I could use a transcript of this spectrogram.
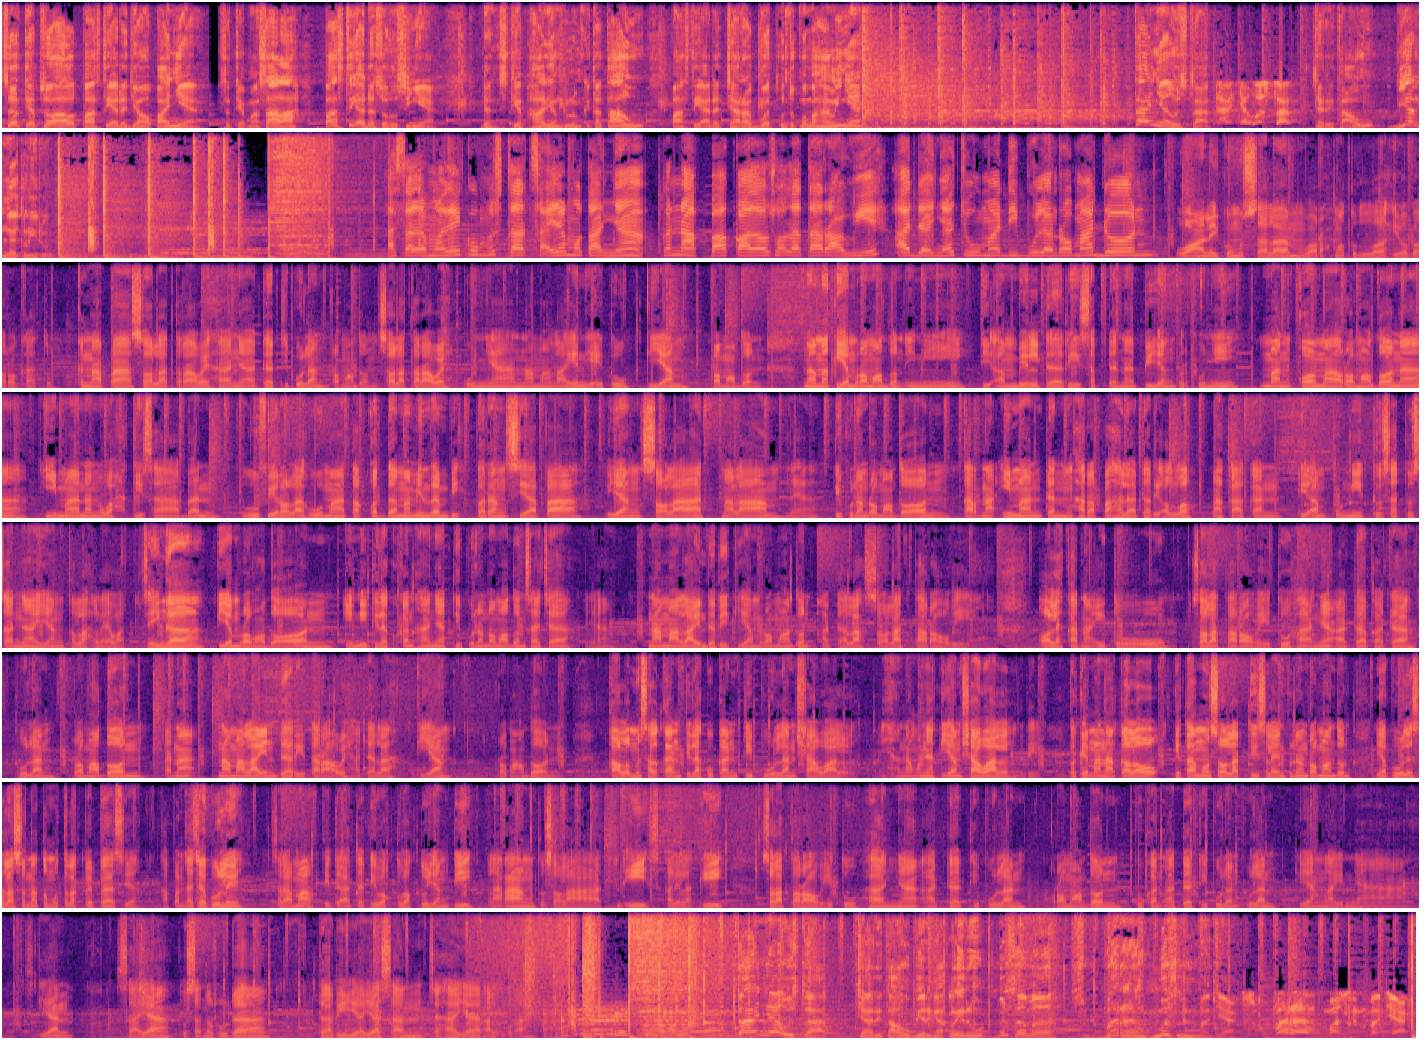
Setiap soal pasti ada jawabannya, setiap masalah pasti ada solusinya. Dan setiap hal yang belum kita tahu, pasti ada cara buat untuk memahaminya. Tanya Ustadz. Tanya Ustadz. Cari tahu biar nggak keliru. Assalamualaikum Ustadz, saya mau tanya Kenapa kalau sholat tarawih adanya cuma di bulan Ramadan? Waalaikumsalam warahmatullahi wabarakatuh Kenapa sholat tarawih hanya ada di bulan Ramadan? Sholat tarawih punya nama lain yaitu Qiyam Ramadan Nama Qiyam Ramadan ini diambil dari sabda Nabi yang berbunyi Man qoma Ramadana imanan wahtisaban ghufira lahu ma taqaddama min dzambi. Barang siapa yang sholat malam ya di bulan Ramadan karena iman dan mengharap pahala dari Allah maka akan diampuni dosa-dosanya yang telah lewat. Sehingga Qiyam Ramadan ini dilakukan hanya di bulan Ramadan saja ya. Nama lain dari Qiyam Ramadan adalah sholat tarawih. Oleh karena itu, sholat tarawih itu hanya ada pada bulan Ramadan. Karena nama lain dari tarawih adalah Qiyam Ramadan. Kalau misalkan dilakukan di bulan Syawal, ya namanya Qiyam Syawal gitu. Bagaimana kalau kita mau sholat di selain bulan Ramadan? Ya boleh salah sunat mutlak bebas ya. Kapan saja boleh. Selama tidak ada di waktu-waktu yang dilarang untuk sholat. Jadi sekali lagi sholat tarawih itu hanya ada di bulan Ramadan, bukan ada di bulan-bulan yang lainnya. Sekian, saya Ustadz Nurhuda dari Yayasan Cahaya Al-Quran. Tanya Ustadz, cari tahu biar nggak keliru bersama Subara Muslim Lumajang. Subara Muslim Lumajang.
